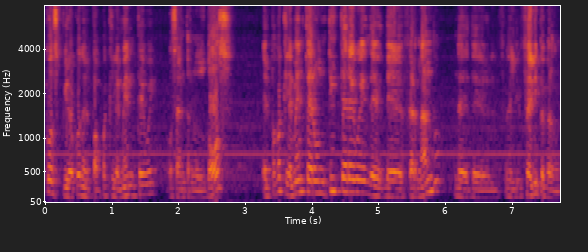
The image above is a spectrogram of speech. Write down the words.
conspiró con el Papa Clemente, güey. O sea, entre los dos, el Papa Clemente era un títere, güey, de, Fernando, de, Felipe, perdón,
